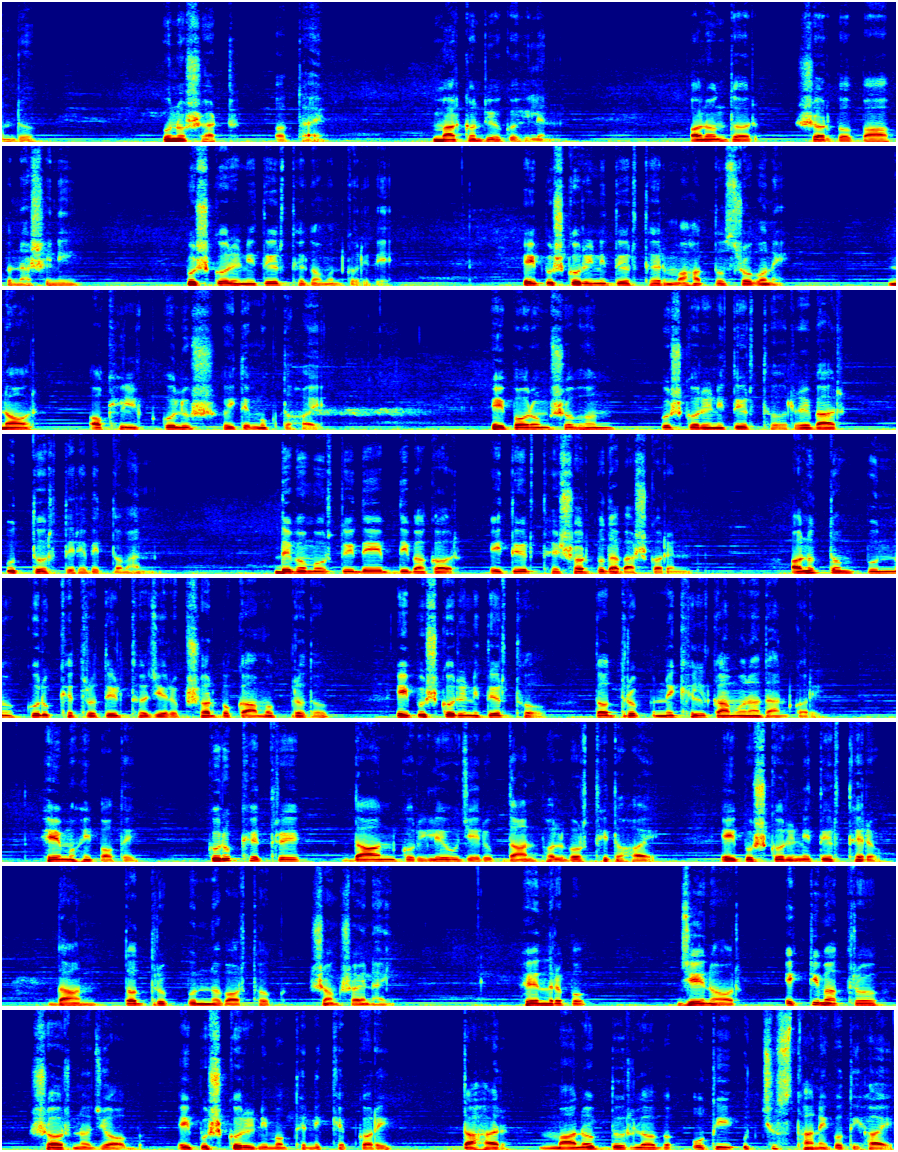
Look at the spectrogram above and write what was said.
কাণ্ড ঊনষাট অধ্যায়। মার্কণ্ডেয় কহিলেন, অনন্তর সর্বপাপ নাশিনী পুষ্করিণী তীর্থে গমন করিবে। এই পুষ্করিণী তীর্থের মাহাত্ম শ্রবণে নর অখিল কলুষ হইতে মুক্ত হয়। এই পরম শোভন পুষ্করিণী তীর্থ রেবার উত্তর তীরে বিদ্যমান। দেবমূর্তি দেব দিবাকর এই তীর্থে সর্বদা বাস করেন। অনুত্তম পুণ্য কুরুক্ষেত্র তীর্থ যেরূপ সর্বকামপ্রদ, এই পুষ্করিণী তীর্থ তদ্রূপ নিখিল কামনা দান করে। হে মহিপতে, কুরুক্ষেত্রে দান করিলেও যেরূপ দান ফল বর্ধিত হয়, এই পুষ্করিণী তীর্থেরও দান তদ্রূপ পুণ্যবর্ধক সংশয় নাই। হেন্দ্রপ যে নর একটিমাত্র স্বর্ণ জব এই পুষ্করিণী মধ্যে নিক্ষেপ করে, তাহার মানব দুর্লভ অতি উচ্চস্থানে গতি হয়।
